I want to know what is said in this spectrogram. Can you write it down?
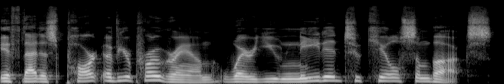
if that is part of your program where you needed to kill some bucks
